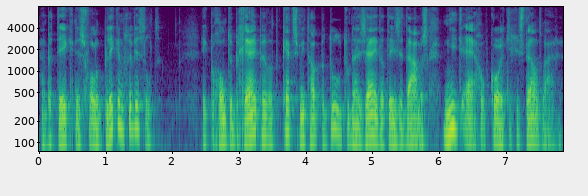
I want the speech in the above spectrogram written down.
en betekenisvolle blikken gewisseld. Ik begon te begrijpen wat Catsmith had bedoeld toen hij zei dat deze dames niet erg op korkje gesteld waren.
